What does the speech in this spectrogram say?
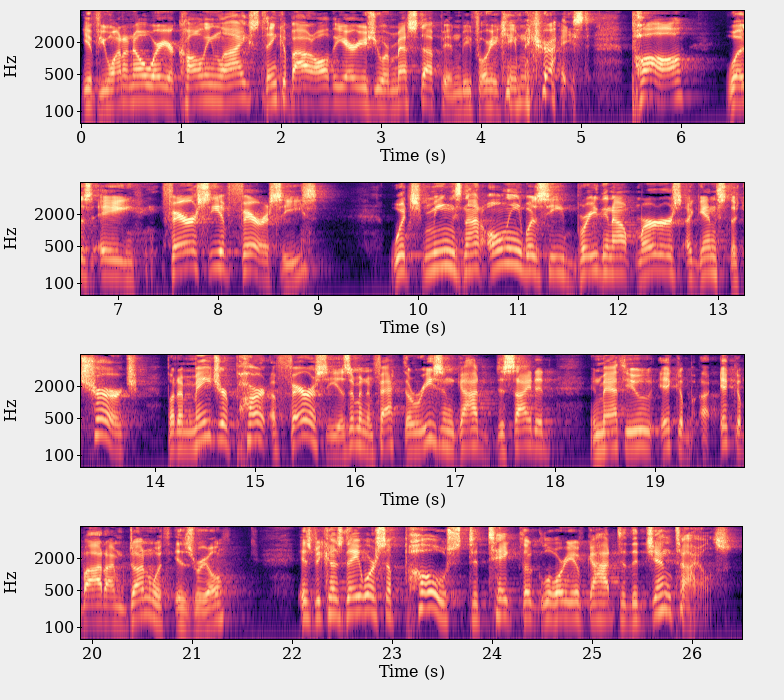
If you want to know where your calling lies, think about all the areas you were messed up in before you came to Christ. Paul was a Pharisee of Pharisees, which means not only was he breathing out murders against the church, but a major part of Phariseeism, and in fact, the reason God decided in Matthew, Ichabod, I'm done with Israel, is because they were supposed to take the glory of God to the Gentiles.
